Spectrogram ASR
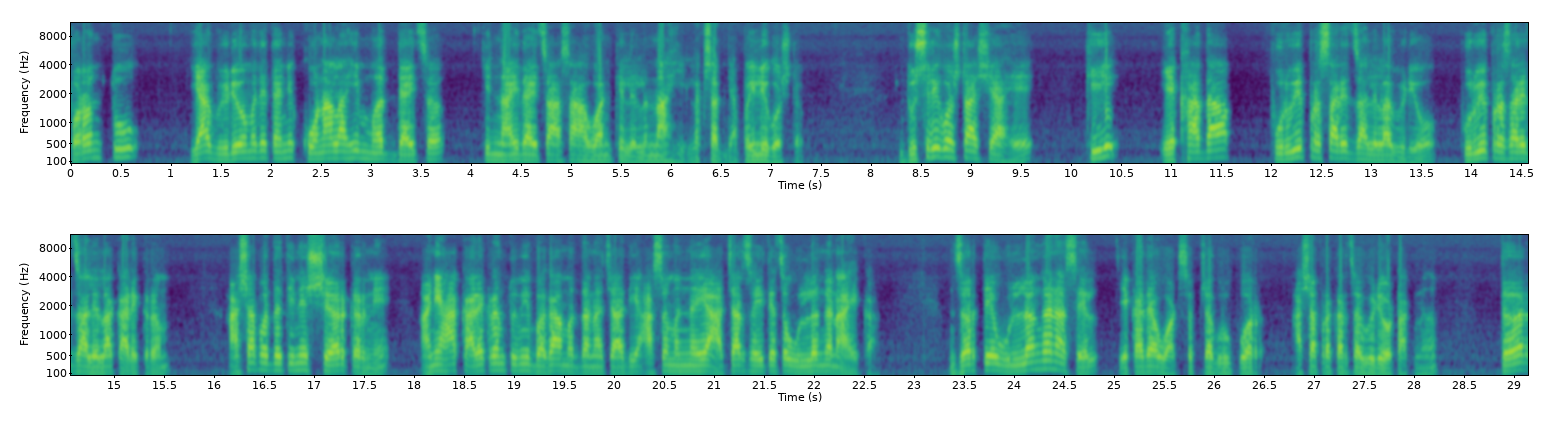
परंतु या व्हिडिओमध्ये त्यांनी कोणालाही मत द्यायचं की नाही द्यायचं असं आव्हान केलेलं नाही. लक्षात घ्या पहिली गोष्ट. दुसरी गोष्ट अशी आहे की एखादा पूर्वी प्रसारित झालेला व्हिडिओ पूर्वी प्रसारित झालेला कार्यक्रम अशा पद्धतीने शेअर करणे आणि हा कार्यक्रम तुम्ही बघा मतदानाच्या आधी असं म्हणणं हे आचारसंहितेचं उल्लंघन आहे का? जर ते उल्लंघन असेल एखाद्या व्हॉट्सअपच्या ग्रुपवर अशा प्रकारचा व्हिडिओ टाकणं तर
